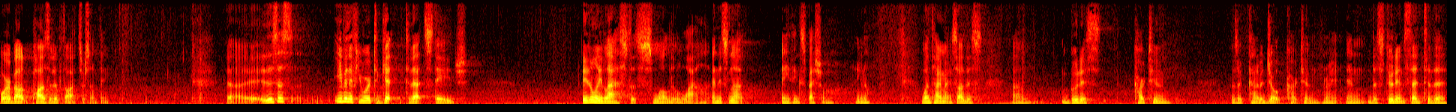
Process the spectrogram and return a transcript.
or about positive thoughts or something. Uh, this is even if you were to get to that stage, it only lasts a small little while, and it's not anything special, you know. One time I saw this um, Buddhist cartoon. It was a kind of a joke cartoon, right? And the student said to the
